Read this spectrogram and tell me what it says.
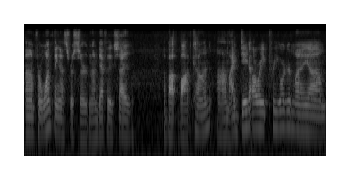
Um, for one thing that's for certain, I'm definitely excited about BotCon. Um, I did already pre-order my um,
